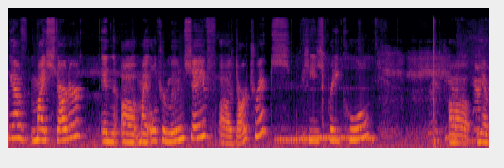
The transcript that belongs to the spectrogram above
We have my starter in uh, my Ultra Moon save, uh, Dartrix. He's pretty cool. Uh, we have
